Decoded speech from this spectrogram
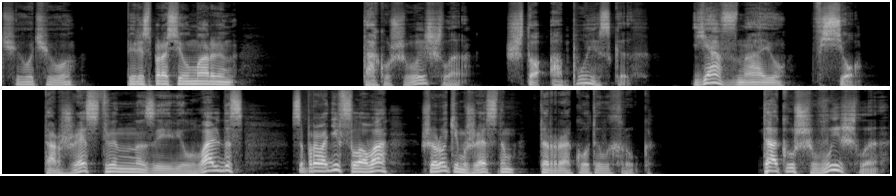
«Чего-чего?» Переспросил Марвин. Так уж вышло, что о поисках я знаю все, торжественно заявил Вальдес, сопроводив слова широким жестом терракотовых рук. Так уж вышло,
